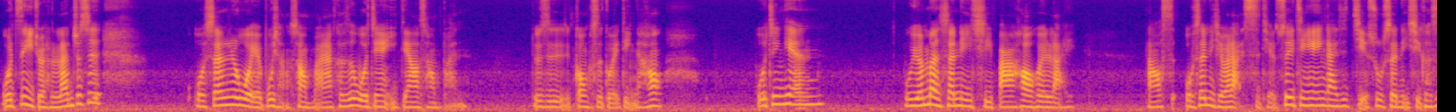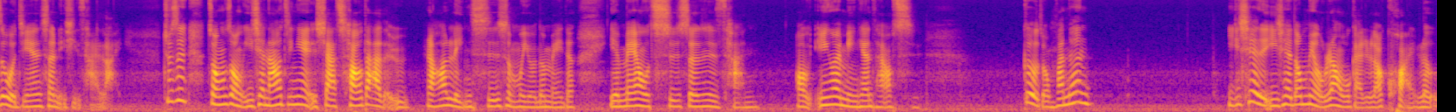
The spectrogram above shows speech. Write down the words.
我自己觉得很烂，就是我生日我也不想上班啊，可是我今天一定要上班，就是公司规定。然后我今天我原本生理期八号会来，然后我生理期会来四天，所以今天应该是结束生理期，可是我今天生理期才来，就是种种一切。然后今天也下超大的雨，然后零食什么有的没的也没有吃生日餐哦，因为明天才要吃，各种反正。一切的一切都没有让我感觉到快乐，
